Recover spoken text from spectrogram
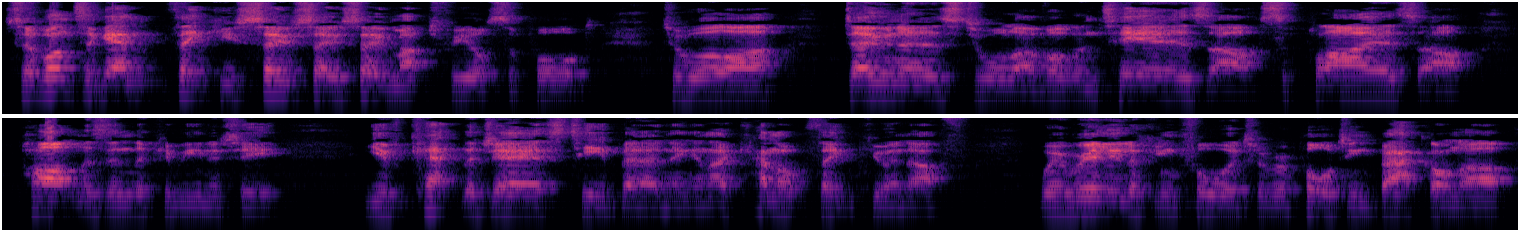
So once again, thank you so so so much for your support to all our donors, to all our volunteers, our suppliers, our partners in the community. You've kept the JST burning, and I cannot thank you enough. We're really looking forward to reporting back on our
